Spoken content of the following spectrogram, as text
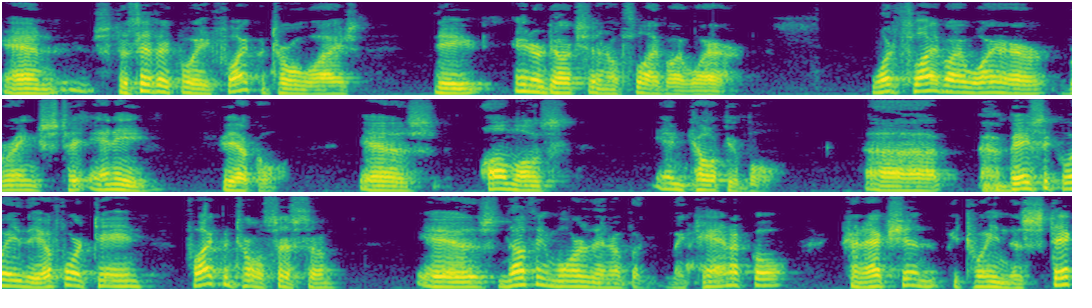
and specifically flight control wise, the introduction of fly by wire. What fly by wire brings to any vehicle is almost incalculable. Uh, basically, the F 14 flight control system is nothing more than a mechanical connection between the stick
